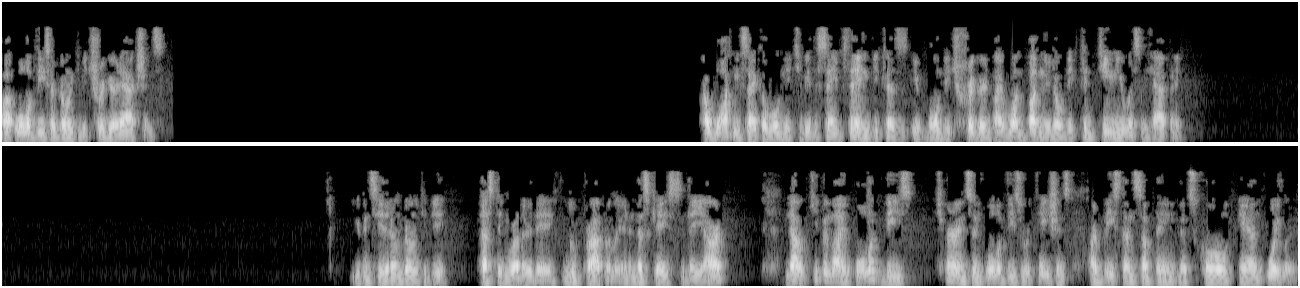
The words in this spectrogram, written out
uh, all of these are going to be triggered actions. A walking cycle will need to be the same thing because it won't be triggered by one button, it'll be continuously happening. You can see that I'm going to be testing whether they loop properly, and in this case, they are. Now, keep in mind, all of these turns and all of these rotations are based on something that's called an Euler.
